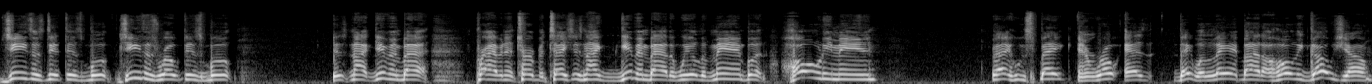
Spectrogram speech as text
Jesus did this book. Jesus wrote this book. It's not given by private interpretation. It's not given by the will of man, but holy men, right, who spake and wrote as they were led by the Holy Ghost, y'all.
